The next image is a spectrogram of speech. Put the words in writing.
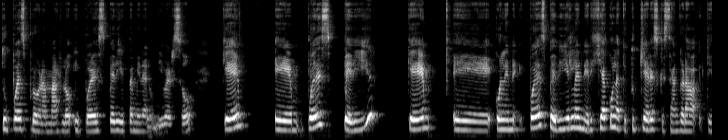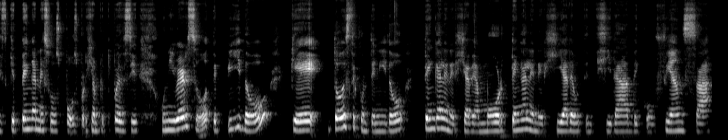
tú puedes programarlo y puedes pedir también al universo que eh, puedes pedir que eh, puedes pedir la energía con la que tú quieres que, sean que, que tengan esos posts. Por ejemplo, tú puedes decir, universo, te pido que todo este contenido tenga la energía de amor, tenga la energía de autenticidad, de confianza,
